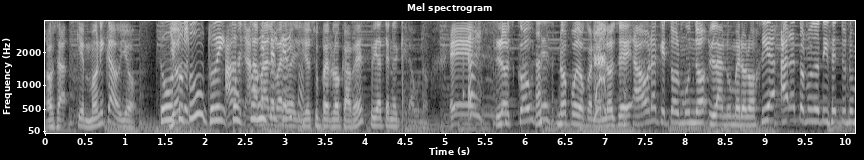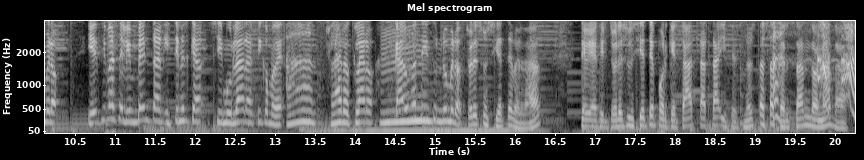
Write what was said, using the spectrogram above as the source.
O sea, ¿quién, Mónica o yo? Tú, Yo tú, tú, tú Ah, tú- ah, vale, vale, vale. Yo súper loca, ¿ves? Voy a tener que ir a uno. Eh, los coaches no puedo con él. Los de ahora que todo el mundo, la numerología, ahora todo el mundo te dice tu número. Y encima se lo inventan y tienes que simular así como de, ah, claro, claro. Cada uno te dice un número. Tú eres un 7, ¿verdad? Te voy a decir, tú eres un 7 porque ta, ta, ta. Y dices, no estás acertando nada.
